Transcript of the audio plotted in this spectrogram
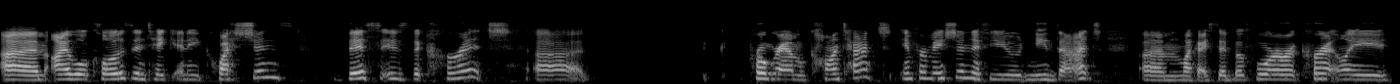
um, I will close and take any questions. This is the current uh, program contact information if you need that. Um, like I said before, currently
